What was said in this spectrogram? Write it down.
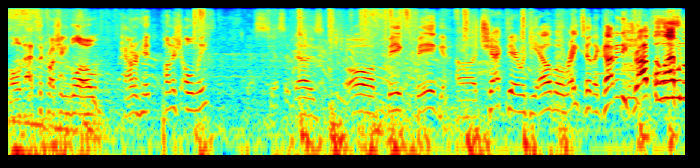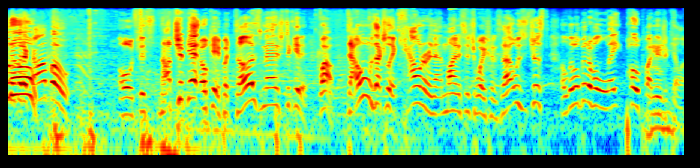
Oh, that's the crushing blow. Counter hit, punish only. Yes, yes, it does. Oh, big, big uh, check there with the elbow right to the gut, and he drops the Oh, last little bit no. of combo. Oh, this not chip yet? Okay, but does manage to get it. Wow, down one was actually a counter in that minus situation. So that was just a little bit of a late poke by Ninja Killer.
